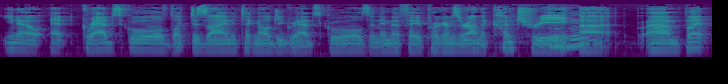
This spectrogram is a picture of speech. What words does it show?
you know, at grad schools, like design and technology grad schools and MFA programs around the country. Mm-hmm. Uh, um, but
